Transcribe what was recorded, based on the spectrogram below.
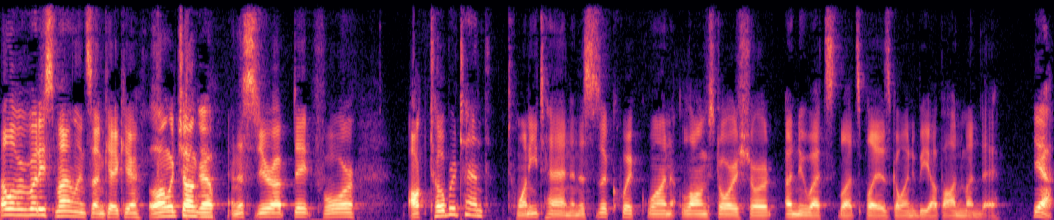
Hello, everybody. Smiling Suncake here, Along with Chongo. and this is your update for October 10th, 2010. And this is a quick one. Long story short, a new Let's, Play is going to be up on Monday. Yeah.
